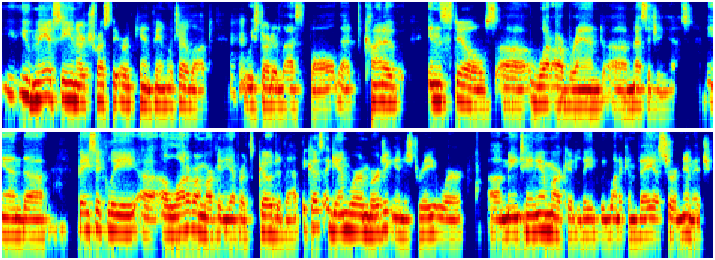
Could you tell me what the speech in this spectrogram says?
you, may have seen our Trust the Earth campaign, which I loved. Mm-hmm. We started last fall, that kind of instills uh, what our brand uh, messaging is. And uh, basically, uh, a lot of our marketing efforts go to that because, again, we're emerging industry, we're uh, maintaining a market lead, we want to convey a certain image.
